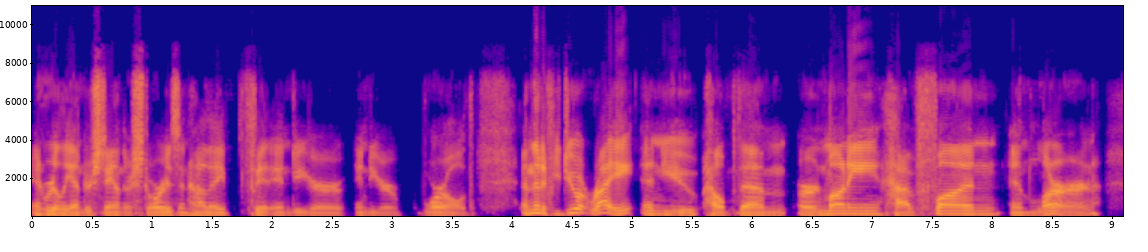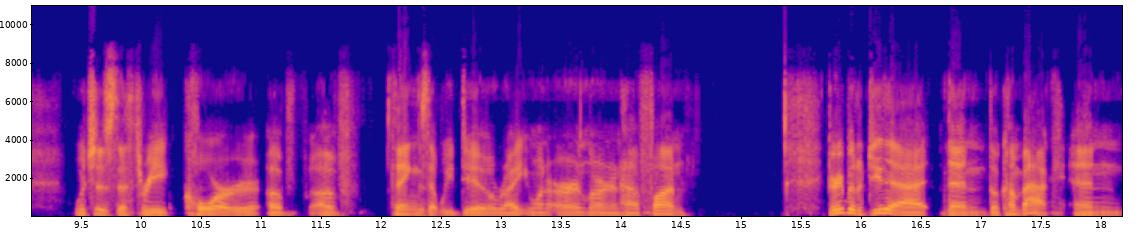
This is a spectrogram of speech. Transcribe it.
and really understand their stories and how they fit into your into your world and then if you do it right and you help them earn money have fun and learn which is the three core of of things that we do, right? You want to earn, learn, and have fun. If you're able to do that, then they'll come back and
